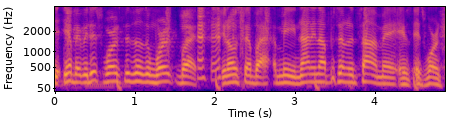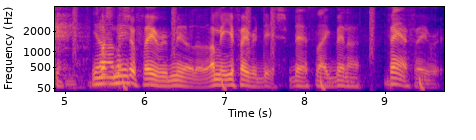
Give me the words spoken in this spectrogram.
yeah, yeah, baby, this works, this doesn't work, but you know what I'm saying? But I mean, 99% of the time, man, it's, it's working. You know What's, what I mean? what's your favorite meal though? I mean, your favorite dish that's like been a fan favorite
